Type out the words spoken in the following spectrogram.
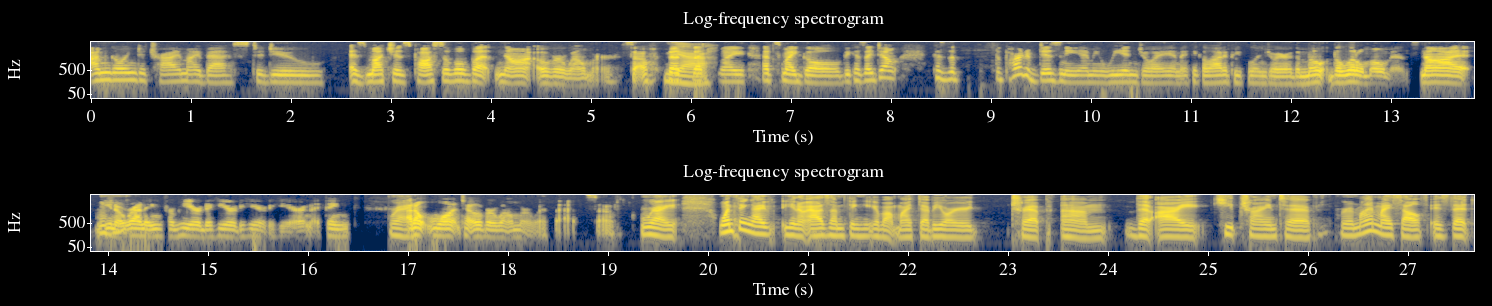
I'm going to try my best to do as much as possible, but not overwhelm her. So that's Yeah. that's my that's my goal because I don't because the the part of Disney, I mean, we enjoy, and I think a lot of people enjoy, are the mo the little moments, not you know Mhm. running from here to here to here to here. And I think Right. I don't want to overwhelm her with that. So Right. One thing I've, you know, as I'm thinking about my February trip, um, that I keep trying to remind myself is that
